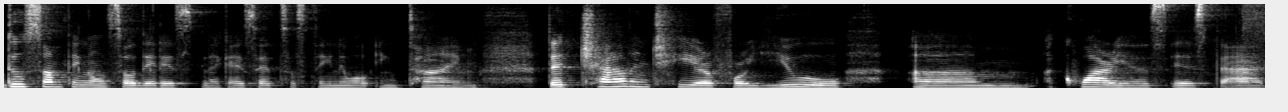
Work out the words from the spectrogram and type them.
do something also that is like i said sustainable in time. The challenge here for you um, aquarius is that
